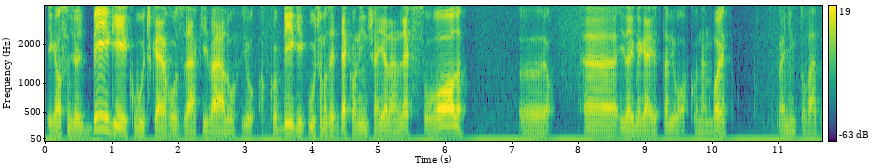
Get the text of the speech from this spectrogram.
Igen, azt mondja, hogy BG kulcs kell hozzá, kiváló. Jó, akkor BG kulcsom az egy deka nincsen jelenleg, szóval... Ö, ö, ideig még eljöttem, jó, akkor nem baj. Menjünk tovább.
